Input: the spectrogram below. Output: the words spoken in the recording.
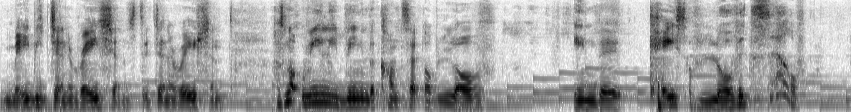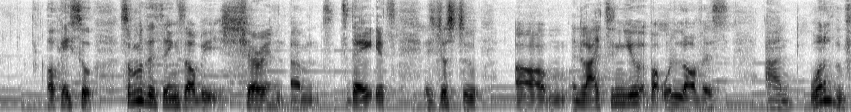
maybe generations to generation has not really been the concept of love in the case of love itself. Okay, so some of the things I'll be sharing um, today it's it's just to um, enlighten you about what love is, and one of the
